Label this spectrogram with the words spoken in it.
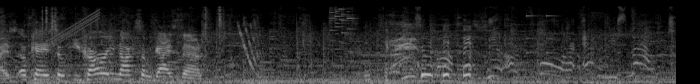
guys? Okay, so Yukari knocked some guys down. There are four enemies left.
